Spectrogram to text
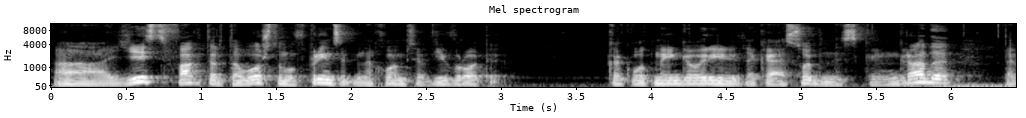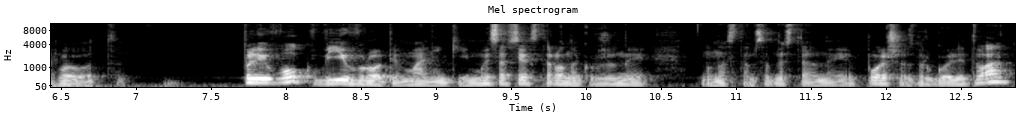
А, есть фактор того, что мы, в принципе, находимся в Европе как вот мы и говорили, такая особенность Калининграда, такой вот плевок в Европе маленький. Мы со всех сторон окружены, у нас там с одной стороны Польша, с другой Литва.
